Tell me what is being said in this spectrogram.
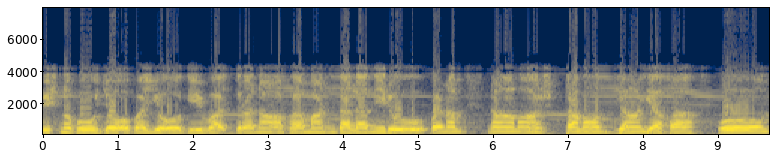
विष्णुपूजोपयोगिवज्रनाभमण्डलनिरूपणं नामाष्टमोऽध्यायः। ओम्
